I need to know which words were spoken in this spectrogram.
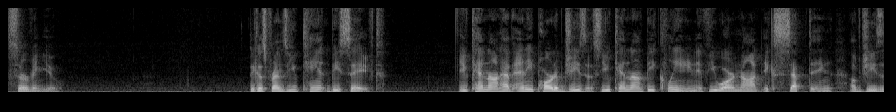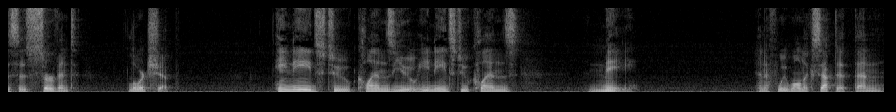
serving you. Because, friends, you can't be saved. You cannot have any part of Jesus. You cannot be clean if you are not accepting of Jesus' servant lordship. He needs to cleanse you, He needs to cleanse me. And if we won't accept it, then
